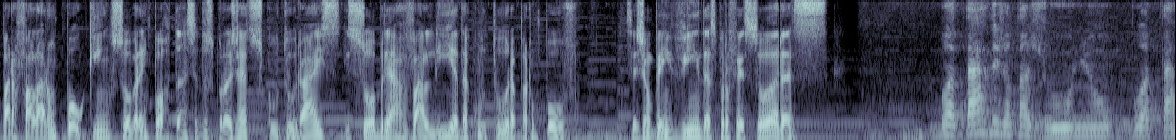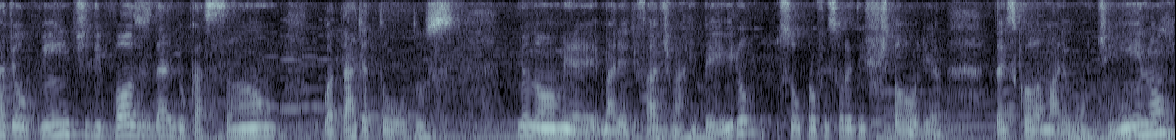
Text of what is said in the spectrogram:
para falar um pouquinho sobre a importância dos projetos culturais e sobre a valia da cultura para um povo. Sejam bem-vindas, professoras! Boa tarde, J. Júnior. Boa tarde, ouvinte de Vozes da Educação. Boa tarde a todos. Meu nome é Maria de Fátima Ribeiro, sou professora de História da Escola Mário Montino.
